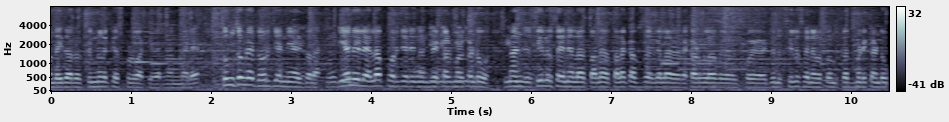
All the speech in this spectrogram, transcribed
ಒಂದು ಐದಾರು ಕ್ರಿಮಿನಲ್ ಕೇಸ್ಗಳು ಹಾಕಿದ್ದಾರೆ ನನ್ನ ಮೇಲೆ. ಸುಮ್ಮ ಸುಮ್ಮನೆ ದೌರ್ಜನ್ಯ ಥರ ಏನೂ ಇಲ್ಲ, ಎಲ್ಲ ಫೋರ್ಜರಿ ನಾನು ರೆಕಾರ್ಡ್ ಮಾಡ್ಕೊಂಡು ನಾನು ಸೀಲು ಸೈನ್ ಎಲ್ಲ ತಲೆ ತಲೆ ಕಾಪಿಸಾಗೆಲ್ಲ ರೆಕಾರ್ಡ್ಗಳ ಇದನ್ನು ಸೀಲು ಸೈನ್ ಎಲ್ಲ ತಂದು ಕದ್ದು ಮಾಡಿಕೊಂಡು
